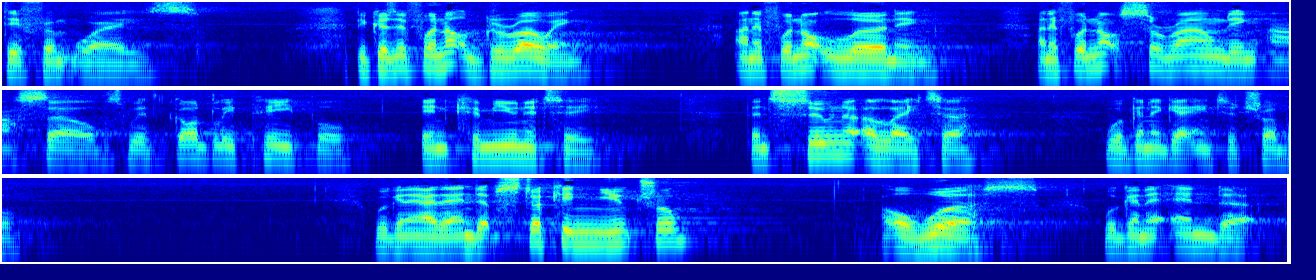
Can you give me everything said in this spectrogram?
different ways. Because if we're not growing, and if we're not learning, and if we're not surrounding ourselves with godly people in community, then sooner or later we're going to get into trouble. We're going to either end up stuck in neutral, or worse, we're going to end up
